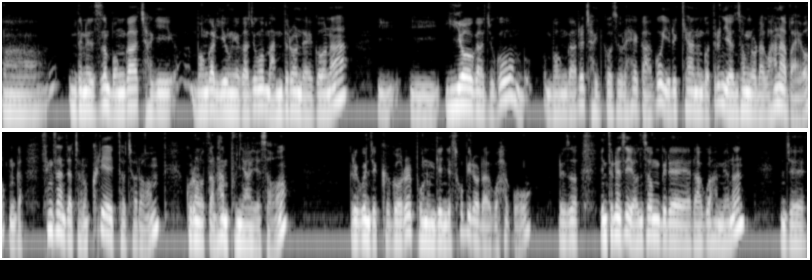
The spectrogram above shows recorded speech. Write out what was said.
어, 인터넷에서 뭔가 자기 뭔가를 이용해 가지고 만들어내거나 이, 이 이어 가지고 뭔가를 자기 것으로 해가고 이렇게 하는 것들은 연성로라고 하나 봐요. 그러니까 생산자처럼 크리에이터처럼 그런 어떤 한 분야에서 그리고 이제 그거를 보는 게 이제 소비러라고 하고 그래서 인터넷의 연성들의라고 하면은 이제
